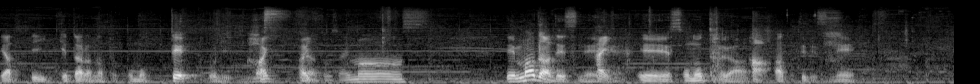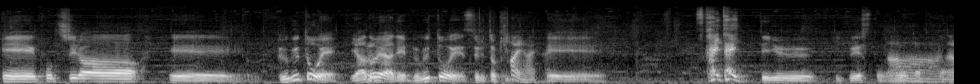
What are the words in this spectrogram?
やっていけたらなと思っております。はい。あはい。りがとうございます。でまだですね、はい。えーその他がはあってですね、えーこちら、えーブグ投影宿屋でブグ投影するとき、はいはいはい。えー使いたいっていうリクエストが多かった。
